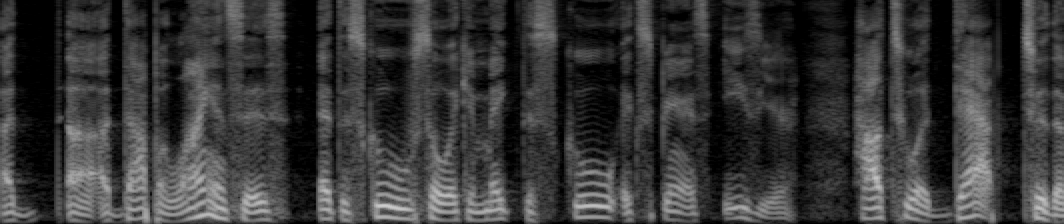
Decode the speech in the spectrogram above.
ad, uh, adopt alliances at the school so it can make the school experience easier. how to adapt to the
